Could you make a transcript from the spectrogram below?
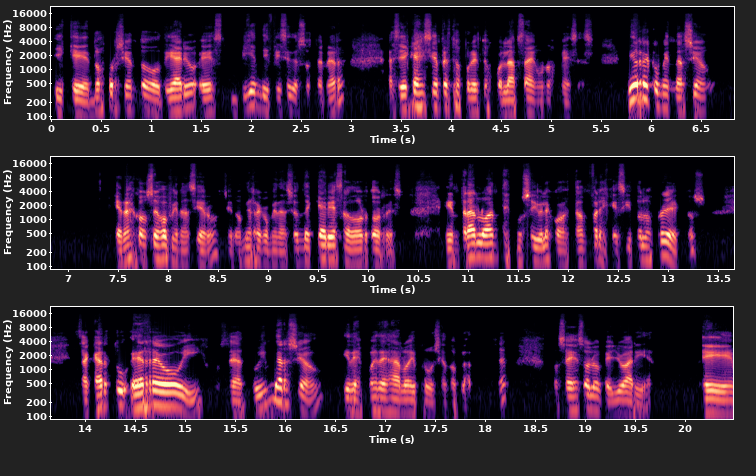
y que 2% diario es bien difícil de sostener. Así que casi siempre estos proyectos colapsan en unos meses. Mi recomendación que no es consejo financiero, sino mi recomendación de haría Salvador Torres. Entrar lo antes posible cuando están fresquecitos los proyectos, sacar tu ROI, o sea, tu inversión, y después dejarlo ahí produciendo plata. Entonces, eso es lo que yo haría. Eh,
